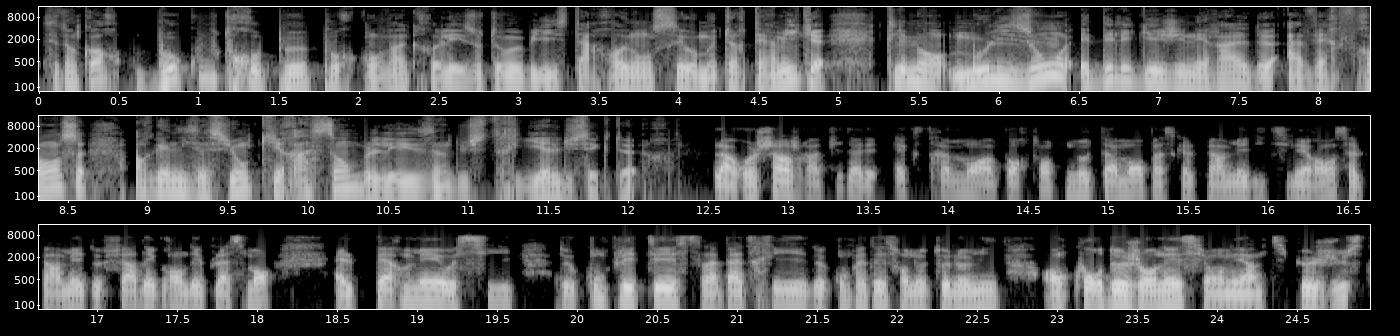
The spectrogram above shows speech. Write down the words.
c'est encore beaucoup trop peu pour convaincre les automobilistes à renoncer au moteur thermique. Clément Moulison est délégué général de Aver France, organisation qui rassemble les industriels du secteur. La recharge rapide, elle est extrêmement importante, notamment parce qu'elle permet l'itinérance, elle permet de faire des grands déplacements, elle permet aussi de compléter sa batterie, de compléter son autonomie en cours de journée si on est un petit peu juste.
